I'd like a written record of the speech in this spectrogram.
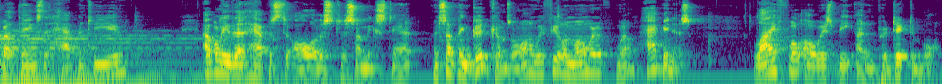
by things that happen to you? I believe that happens to all of us to some extent. When something good comes along, we feel a moment of, well, happiness. Life will always be unpredictable.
